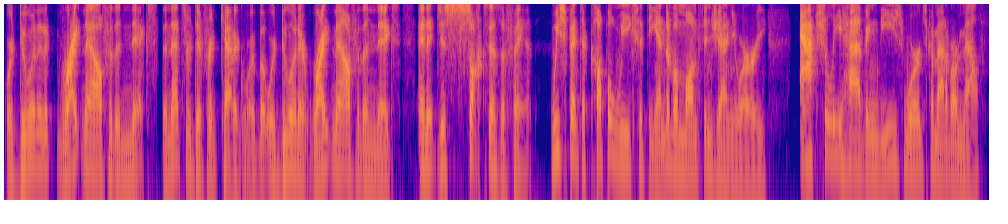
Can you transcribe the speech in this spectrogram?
We're doing it right now for the Knicks. The Nets are a different category, but we're doing it right now for the Knicks, and it just sucks as a fan. we spent a couple weeks at the end of a month in January actually having these words come out of our mouth.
